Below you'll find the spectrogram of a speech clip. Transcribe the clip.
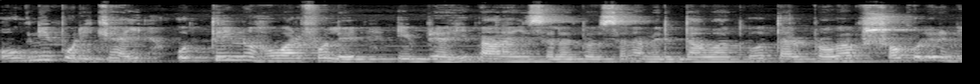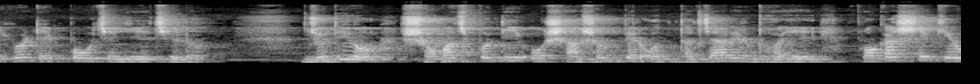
অগ্নি পরীক্ষায় উত্তীর্ণ হওয়ার ফলে ইব্রাহিম আলাইসাল্লামের দাওয়াত ও তার প্রভাব সকলের নিকটে পৌঁছে গিয়েছিল। যদিও সমাজপতি ও শাসকদের অত্যাচারের ভয়ে প্রকাশ্যে কেউ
